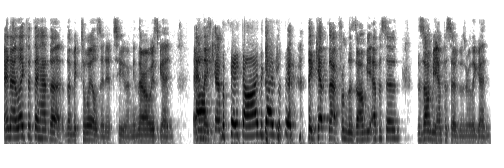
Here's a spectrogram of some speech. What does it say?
And I like that they had the the McPoyles in it too. I mean, they're always good. And Uh, they kept the fake eye. The guy's the fake. they kept that from the zombie episode. The zombie episode was really good.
